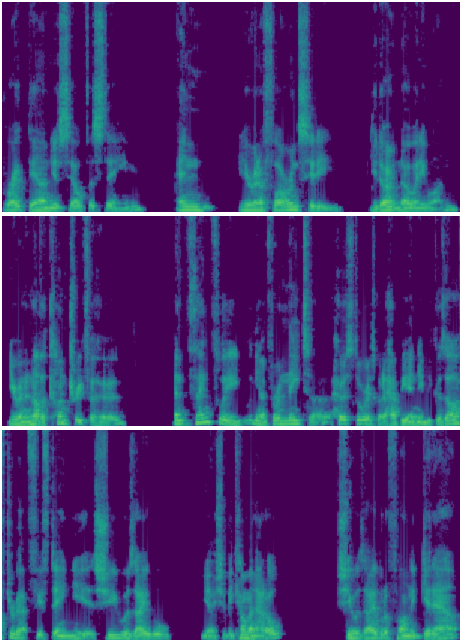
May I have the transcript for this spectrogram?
break down your self-esteem, and you're in a foreign city, you don't know anyone, you're in another country for her. And thankfully, you know, for Anita, her story's got a happy ending because after about 15 years, she was able, you know, she'd become an adult. She was able to finally get out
